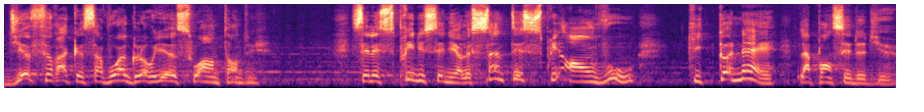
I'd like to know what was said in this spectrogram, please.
Dieu fera que sa voix glorieuse soit entendue. C'est l'Esprit du Seigneur, le Saint-Esprit en vous qui connaît la pensée de Dieu.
